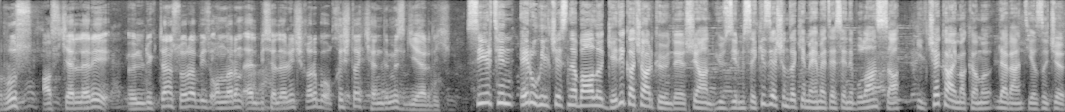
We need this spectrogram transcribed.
Rus askerleri öldükten sonra biz onların elbiselerini çıkarıp o kışta kendimiz giyerdik. Siirt'in Eruh ilçesine bağlı Gedikaçar köyünde yaşayan 128 yaşındaki Mehmet Esen'i bulansa ilçe kaymakamı Levent Yazıcı.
